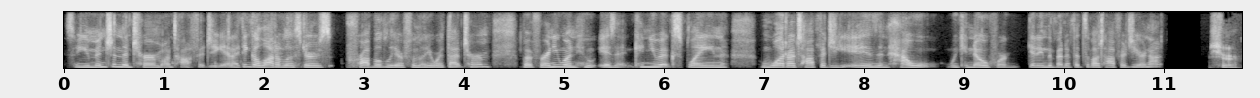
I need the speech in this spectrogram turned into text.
So, you mentioned the term autophagy, and I think a lot of listeners probably are familiar with that term. But for anyone who isn't, can you explain what autophagy is and how we can know if we're getting the benefits of autophagy or not? Sure.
